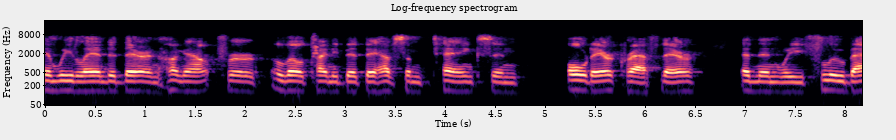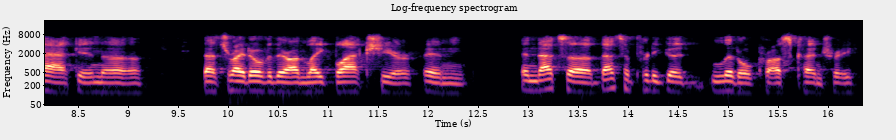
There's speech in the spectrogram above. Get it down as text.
And we landed there and hung out for a little tiny bit. They have some tanks and old aircraft there, and then we flew back, and uh, that's right over there on Lake Blackshear, and and that's a that's a pretty good little cross country.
